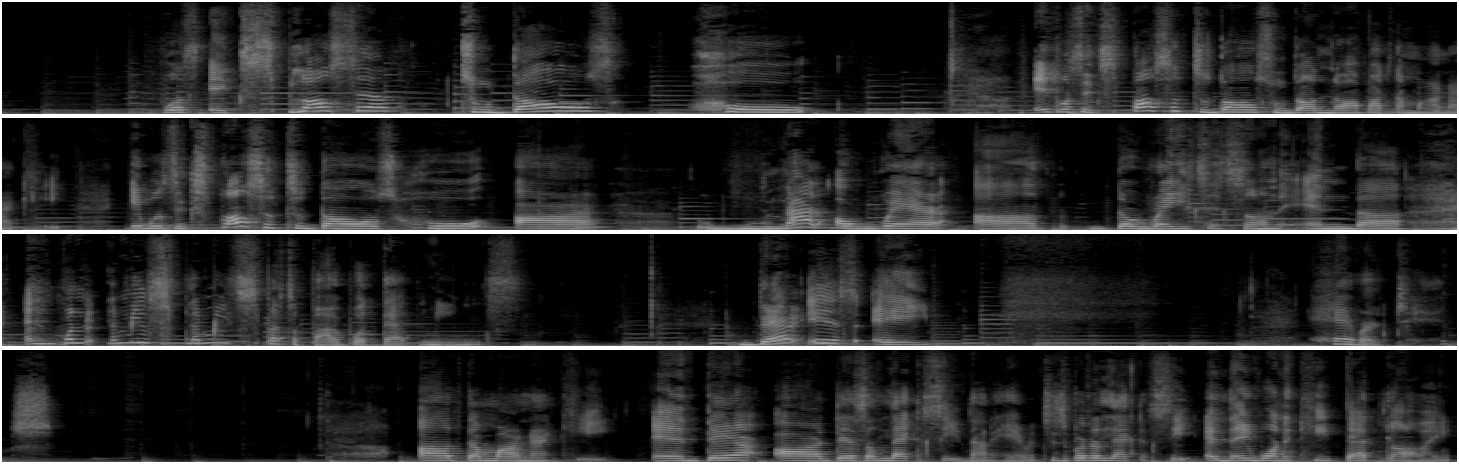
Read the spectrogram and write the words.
was explosive to those who it was explosive to those who don't know about the monarchy. It was explosive to those who are not aware of the racism and the and when let me let me specify what that means. There is a heritage of the monarchy and there are there's a legacy not a heritage but a legacy and they want to keep that going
